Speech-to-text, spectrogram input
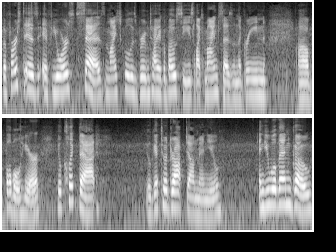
the first is if yours says my school is Broome Tioga BOCES, like mine says in the green uh, bubble here, you'll click that. You'll get to a drop down menu, and you will then go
